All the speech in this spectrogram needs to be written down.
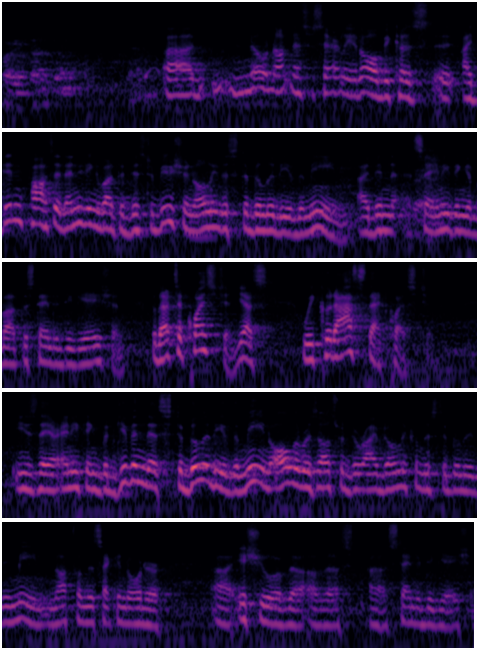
horizontal? Uh, No, not necessarily at all, because uh, I didn't posit anything about the distribution, only the stability of the mean. I didn't say anything about the standard deviation. But that's a question, yes. We could ask that question. Is there anything, but given the stability of the mean, all the results were derived only from the stability of the mean, not from the second order uh, issue of the, of the uh, standard deviation.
